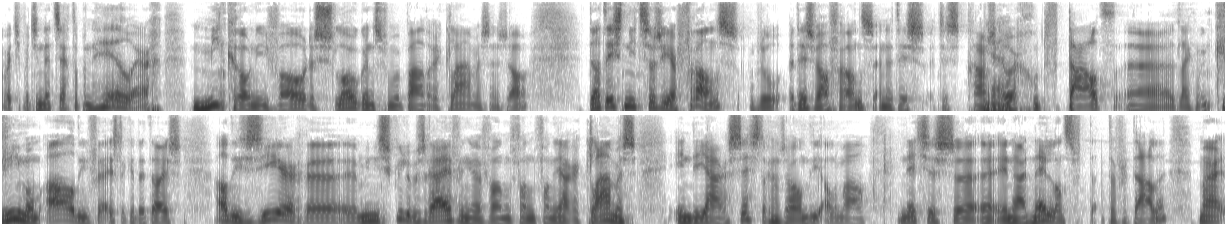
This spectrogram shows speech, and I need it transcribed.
wat je, wat je net zegt, op een heel erg microniveau, de slogans van bepaalde reclames en zo. Dat is niet zozeer Frans. Ik bedoel, het is wel Frans en het is, het is trouwens Ja. heel erg goed vertaald. Eh, het lijkt me een crime om al die vreselijke details, al die zeer eh, minuscule beschrijvingen van, van, van ja, reclames in de jaren zestig en zo, om die allemaal netjes eh, in naar het Nederlands te vertalen. Maar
